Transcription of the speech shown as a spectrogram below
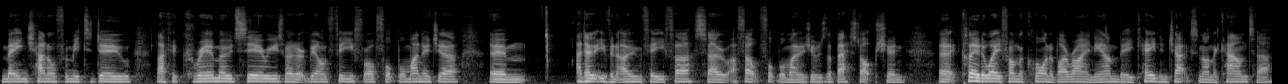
main channel for me to do like a career mode series, whether it be on FIFA or Football Manager. Um, I don't even own FIFA, so I felt Football Manager was the best option. Uh, cleared away from the corner by Ryan Nyambe, Kayden Jackson on the counter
